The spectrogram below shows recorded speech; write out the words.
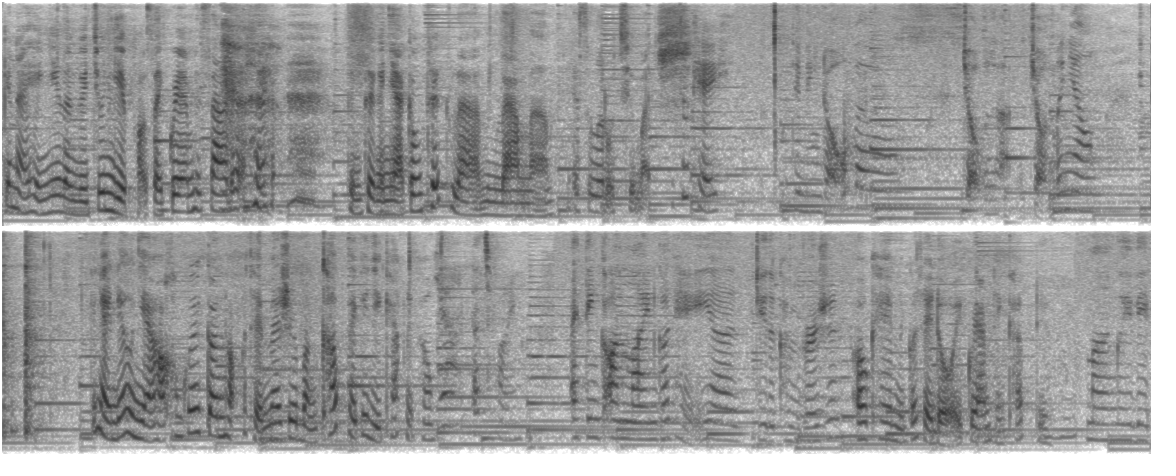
Cái này hình như là người chuyên nghiệp họ xài gram hay sao đó Thường thường ở nhà công thức là mình làm uh, It's a little too much It's okay. Thì mình đổ vào trộn lại, trộn với nhau. Cái này nếu ở nhà họ không có cái cân Họ có thể measure bằng cup hay cái gì khác được không? Yeah, that's fine. Think online có thể uh, do the conversion. Ok, mình có thể đổi gram thành cup được Mà người Việt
